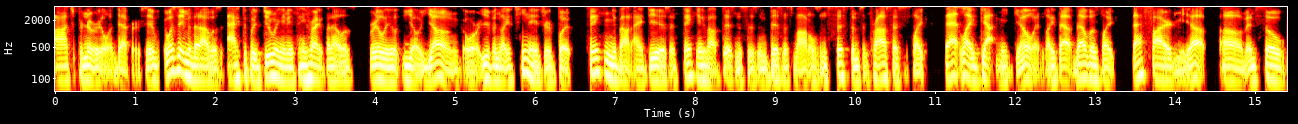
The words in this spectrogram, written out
entrepreneurial endeavors. It wasn't even that I was actively doing anything right when I was really, you know, young or even like a teenager, but thinking about ideas and thinking about businesses and business models and systems and processes like that like got me going. Like that that was like that fired me up. Um and so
